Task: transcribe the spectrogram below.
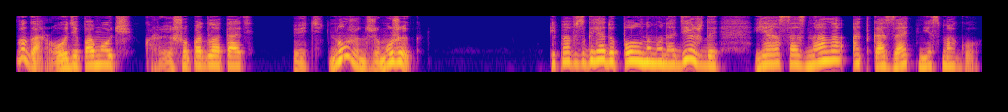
в огороде помочь, крышу подлатать. Ведь нужен же мужик. И по взгляду полному надежды я осознала, отказать не смогу.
